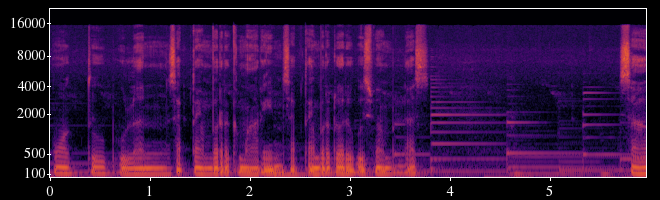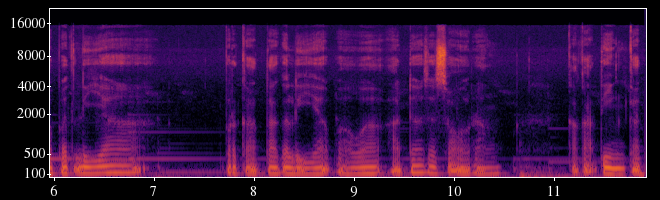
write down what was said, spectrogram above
waktu bulan September kemarin, September 2019. Sahabat Lia berkata ke Lia bahwa ada seseorang kakak tingkat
